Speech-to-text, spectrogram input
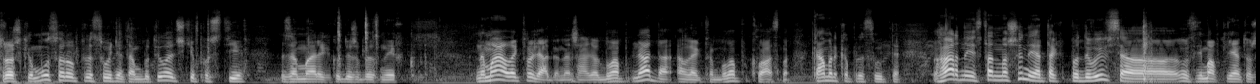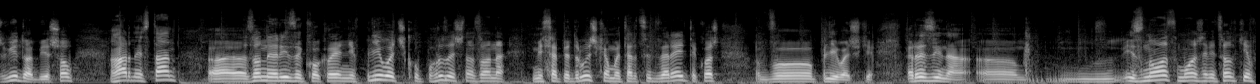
Трошки мусору присутнє, там бутилочки пусті з Америки, куди ж без них. Немає електроляди, на жаль. От була б ляда електро, була б класно. Камерка присутня. Гарний стан машини, я так подивився, ну, знімав клієнту ж відео, обійшов. Гарний стан, е, зони ризику оклеєні в плівочку, погрузочна зона, місця під ручками, торці дверей також в плівочці. Резина, е, ізнос може відсотків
